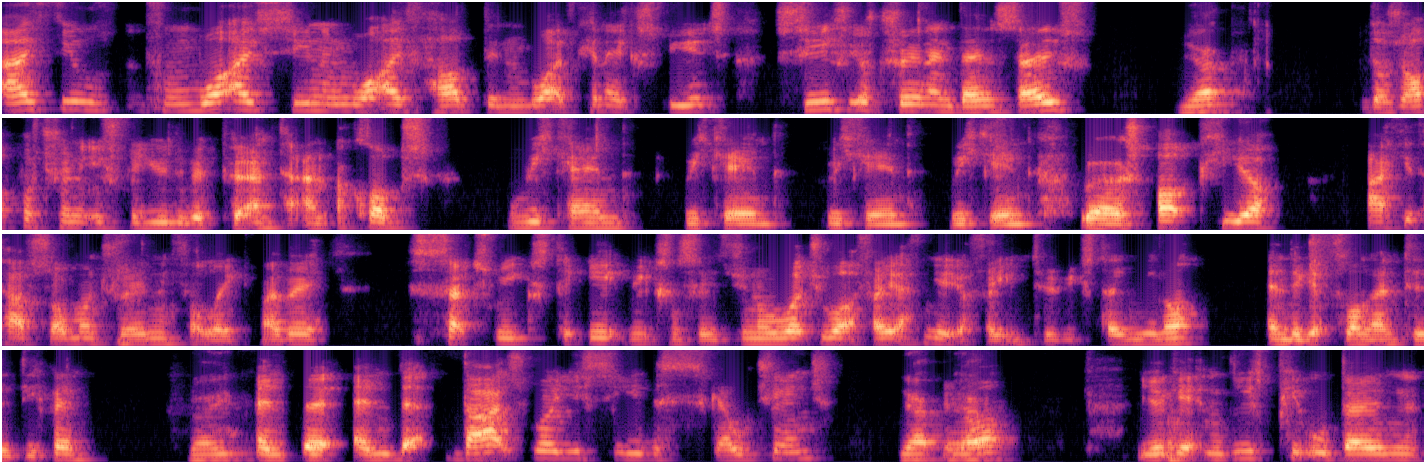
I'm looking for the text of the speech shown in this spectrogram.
I feel from what I've seen and what I've heard and what I've kind of experienced, see if you're training down south. Yep. There's opportunities for you to be put into inter clubs weekend, weekend, weekend, weekend. Whereas up here, I could have someone training for like maybe six weeks to eight weeks and say, Do you know what, do you want to fight? I can get you a fight in two weeks' time, you know? And they get flung into the deep end. Right. And the, and the, that's where you see the skill change. Yeah. You know? You're getting these people down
